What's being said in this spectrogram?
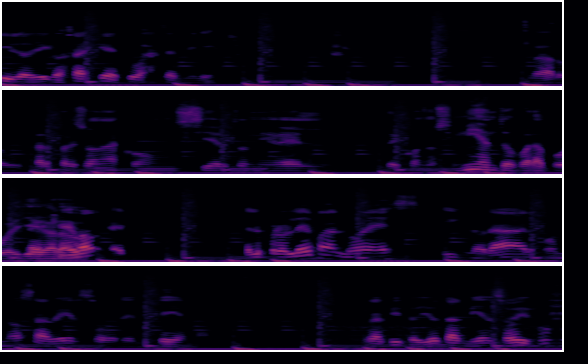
y lo digo, ¿sabes qué? Tú vas a ser ministro. Claro, buscar personas con cierto nivel de conocimiento para poder llegar a... el, el problema no es ignorar o no saber sobre el tema. Repito, yo también soy uf,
